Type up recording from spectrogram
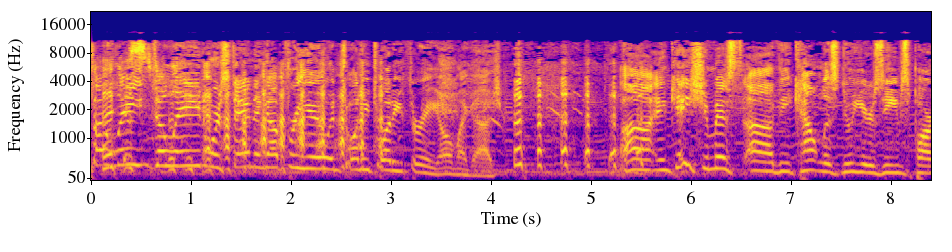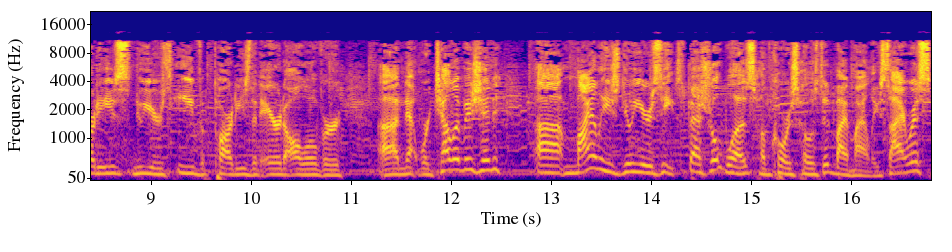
Celine list. Celine Deline, we're standing up for you in 2023. Oh my gosh. Uh, in case you missed uh, the countless New Year's Eve's parties, New Year's Eve parties that aired all over uh, network television, uh, Miley's New Year's Eve special was, of course, hosted by Miley Cyrus,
